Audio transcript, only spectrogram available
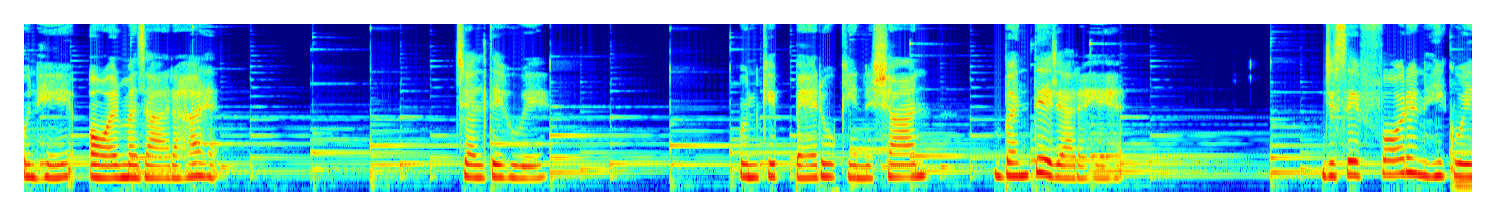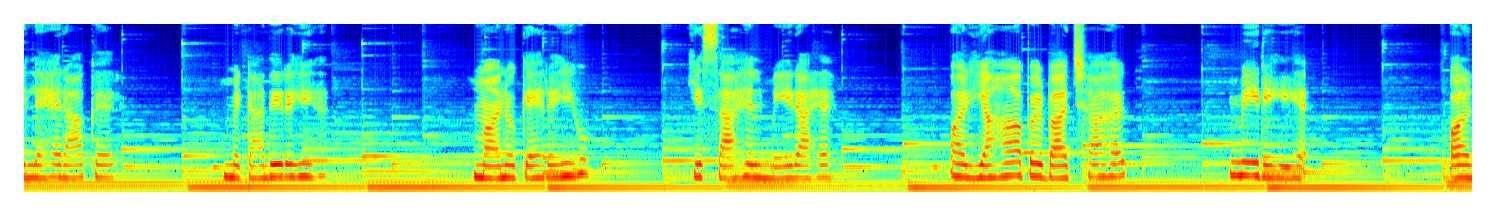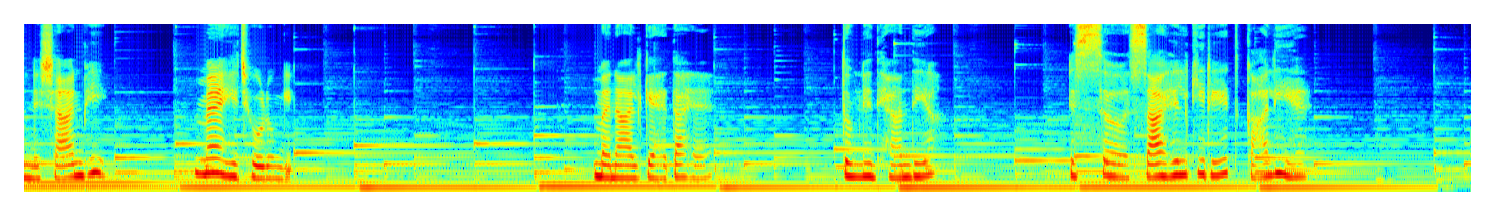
उन्हें और मज़ा आ रहा है। चलते हुए उनके पैरों के निशान बनते जा रहे हैं, जिसे फ़ौरन ही कोई लहर आकर मिटा दे रही है। मानो कह रही हो ये साहिल मेरा है और यहाँ पर बादशाहत मेरी ही है और निशान भी मैं ही छोड़ूँगी। मनाल कहता है, तुमने ध्यान दिया? इस साहिल की रेत काली है।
